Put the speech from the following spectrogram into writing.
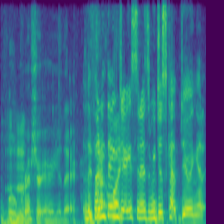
low mm-hmm. pressure area there. The Is funny thing, like- Jason, is we just kept doing it.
